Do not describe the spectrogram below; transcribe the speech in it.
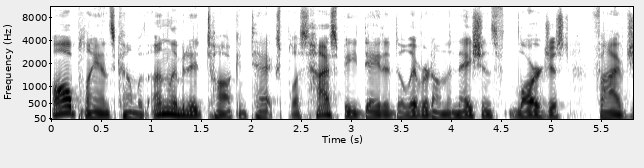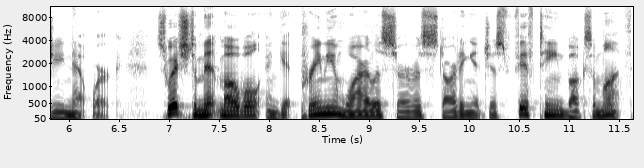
All plans come with unlimited talk and text plus high-speed data delivered on the nation's largest 5G network. Switch to Mint Mobile and get premium wireless service starting at just 15 bucks a month.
